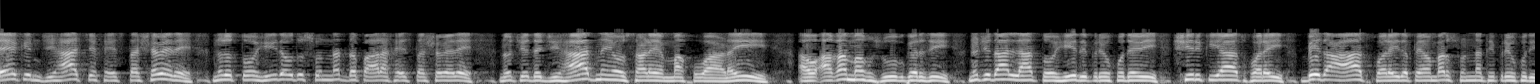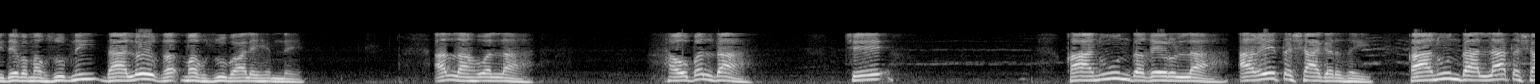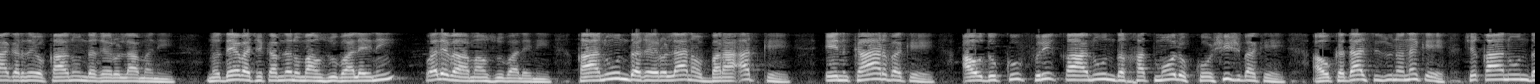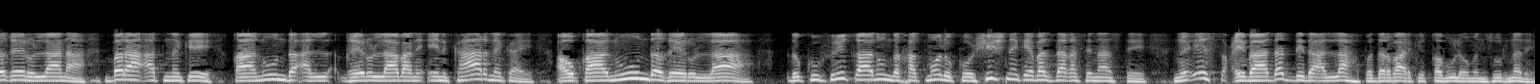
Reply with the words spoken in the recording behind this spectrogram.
لیکن جهاد چې خيسته شوه دی نو د توحید او د سنت د پاره خيسته شوه دی نو چې د جهاد نه یو سړی مخواړی او هغه مغصوب ګرځي نو چې د الله توحید پر خودوي شرکیات خوري بدعات خوري د پیغمبر سنت پر خودي دی به مغصوب نه دا لوی مغصوب علیهم نه الله والله او بل دا چې قانون د غیر الله هغه ته شاګرځي قانون د الله ته شاګرځي او قانون د غیر الله معنی نو دی بچ کم نه مغضوب علی نه ولی با مغضوب علی نه قانون د غیر الله نو براءت کې انکار بکې او د کفر قانون د ختمولو کوشش بکې او کدا سيزونه نه کې چې قانون د غیر الله نه براءت نه کې قانون د غیر الله باندې انکار نه کوي او قانون د غیر الله د کفر قانون د ختمولو کوشش نه کې بس دغه سناسته نو اس عبادت د الله په دربار کې قبول او منظور نه ده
